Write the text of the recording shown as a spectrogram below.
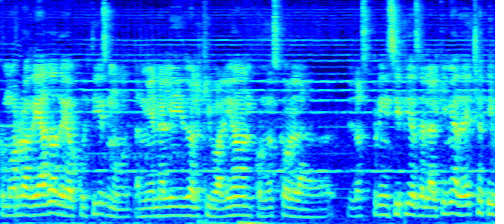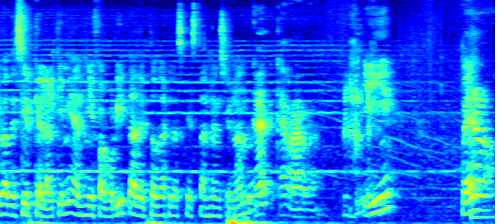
como rodeado de ocultismo. También he leído el Kybalión, conozco la- los principios de la alquimia. De hecho, te iba a decir que la alquimia es mi favorita de todas las que estás mencionando. Qué, qué raro. Y pero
